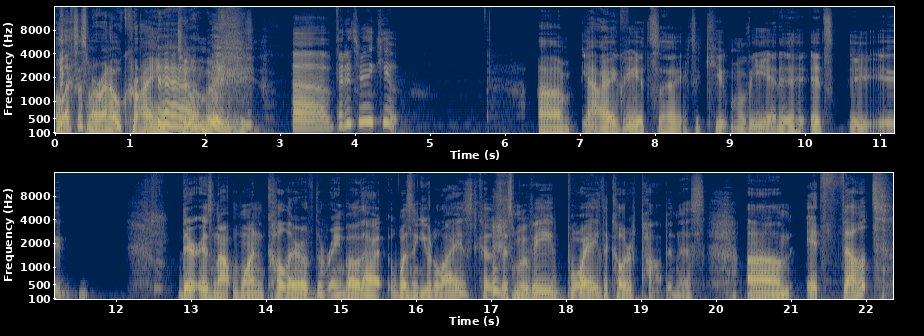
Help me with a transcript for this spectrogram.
Alexys Moreno crying to a movie. Uh but it's really cute. Um, yeah, I agree. It's a it's a cute movie. It, it it's it, it- there is not one color of the rainbow that wasn't utilized because this movie, boy, the colors pop in this. Um, it felt.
